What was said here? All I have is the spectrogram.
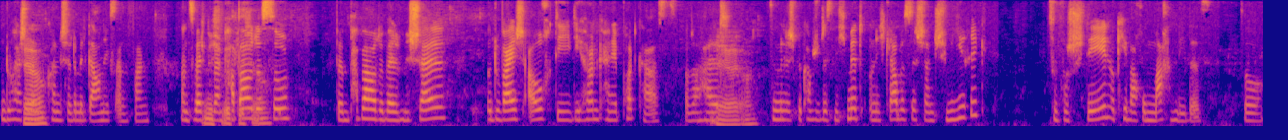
und du hast ja, Ja. konntest ja damit gar nichts anfangen. Und zum Beispiel Nicht beim wirklich, Papa oder ja. so, beim Papa oder bei Michelle, und du weißt auch, die, die hören keine Podcasts oder halt Ja, ja. zumindest bekommst du das nicht mit. Und ich glaube, es ist dann schwierig zu verstehen, okay, warum machen die das? So,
